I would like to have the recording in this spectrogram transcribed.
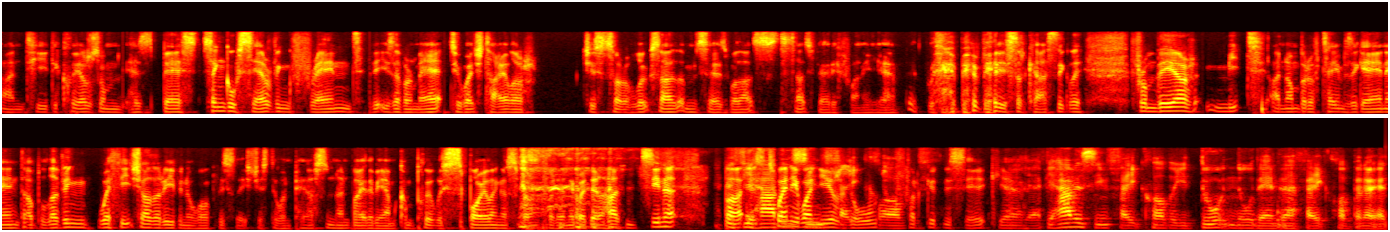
and he declares him his best single serving friend that he's ever met, to which Tyler just sort of looks at them and says, "Well, that's that's very funny, yeah," very sarcastically. From there, meet a number of times again, end up living with each other, even though obviously it's just the one person. And by the way, I'm completely spoiling this film for anybody that hasn't seen it. But it's 21 years Fight old, Club, for goodness sake, yeah. Yeah, if you haven't seen Fight Club or you don't know the end of the Fight Club, but I,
